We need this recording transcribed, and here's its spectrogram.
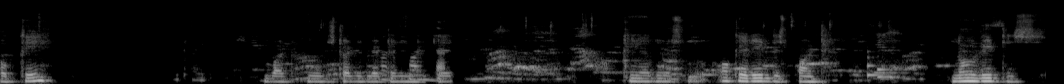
okay? Okay. but we will study later in find that. detail. Okay, okay, read this point. No, read this.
